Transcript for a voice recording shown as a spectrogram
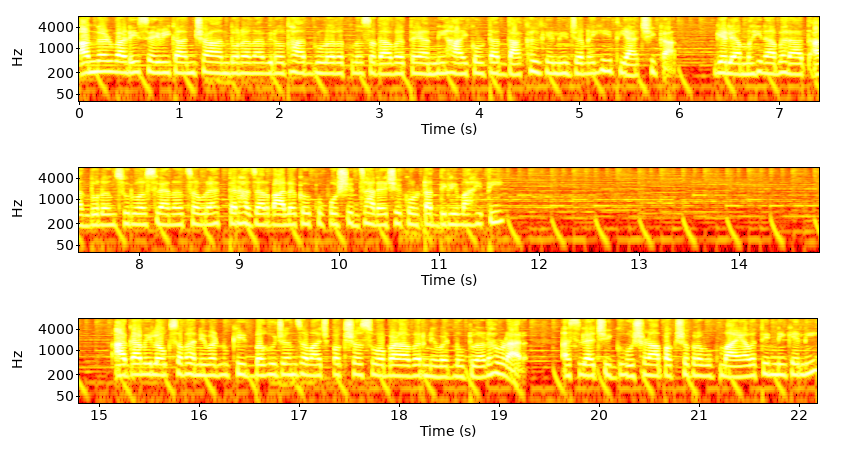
अंगणवाडी सेविकांच्या आंदोलनाविरोधात गुणरत्न सदावते यांनी हायकोर्टात दाखल केली जनहित याचिका. गेल्या महिनाभरात आंदोलन सुरू असल्यानं चौऱ्याहत्तर हजार बालकं कुपोषित झाल्याची कोर्टात दिली माहिती. आगामी लोकसभा निवडणुकीत बहुजन समाज पक्ष स्वबळावर निवडणूक लढवणार असल्याची घोषणा पक्षप्रमुख मायावतींनी केली.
